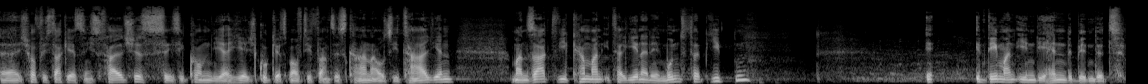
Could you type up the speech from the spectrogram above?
Äh, ich hoffe, ich sage jetzt nichts Falsches. Sie kommen ja hier, ich gucke jetzt mal auf die Franziskaner aus Italien. Man sagt, wie kann man Italiener den Mund verbieten? Indem man ihnen die Hände bindet.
